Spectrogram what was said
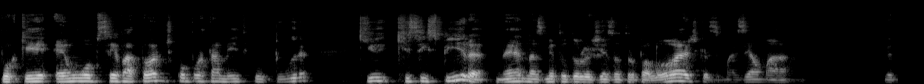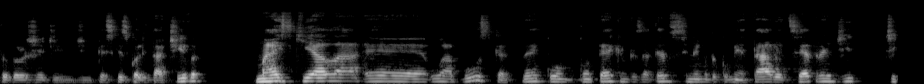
porque é um observatório de comportamento e cultura que, que se inspira né, nas metodologias antropológicas, mas é uma metodologia de, de pesquisa qualitativa, mas que ela é, a busca, né, com, com técnicas até do cinema documentário, etc., de, de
